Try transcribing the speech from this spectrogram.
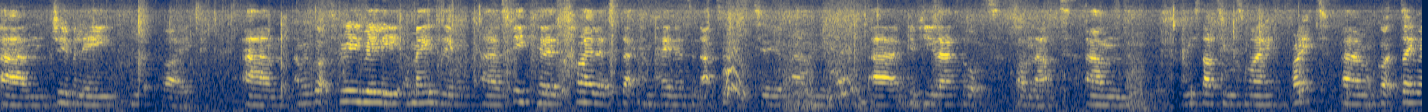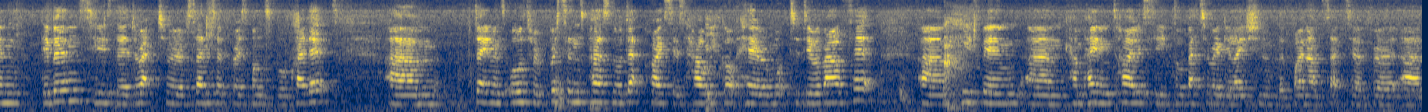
um, Jubilee look like? Um, and we've got three really amazing uh, speakers, tireless debt campaigners and activists to um, uh, give you their thoughts on that. Um, and starting to my right, um, I've got Damon Gibbons, who's the Director of Centre for Responsible Credit. Um, Damon's author of Britain's Personal Debt Crisis, How We Got Here and What to Do About It. Um, he's been um, campaigning tirelessly for better regulation of the finance sector for um,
